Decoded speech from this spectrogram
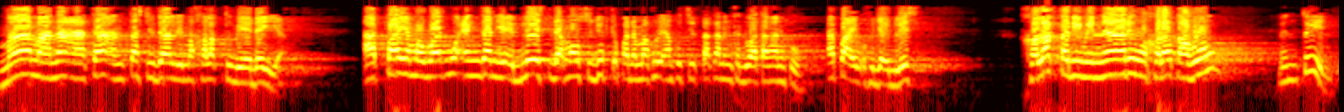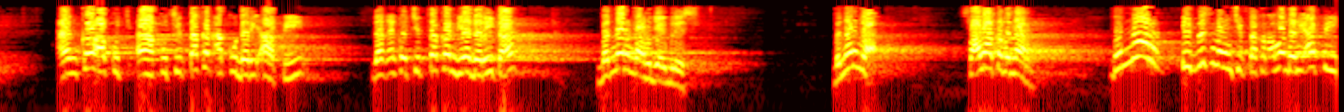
Ma mana'aka antas judan lima khalaqtu biyadayya. Apa yang membuatmu enggan ya iblis tidak mau sujud kepada makhluk yang aku ciptakan dengan kedua tanganku? Apa ibu hujah iblis? Khalaqtani min nari wa khalaqtahu min tin. Engkau aku aku ciptakan aku dari api dan engkau ciptakan dia dari ta? Benar enggak hujah iblis? Benar enggak? Salah atau benar? Benar. Iblis menciptakan Allah dari api.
